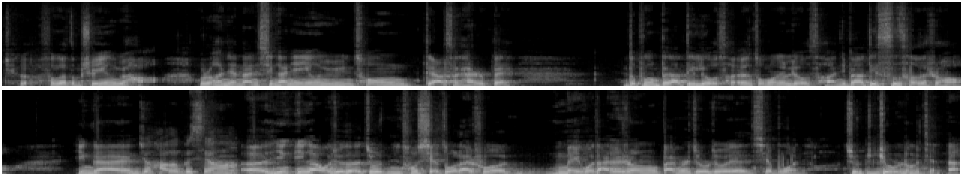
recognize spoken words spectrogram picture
这个峰哥怎么学英语好？我说很简单，你新概念英语，你从第二册开始背，你都不用背到第六册，因为总共就六册，你背到第四册的时候，应该你就好的不行，呃，应应该我觉得就是你从写作来说，美国大学生百分之九十九也写不过你了，就就是那么简单。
